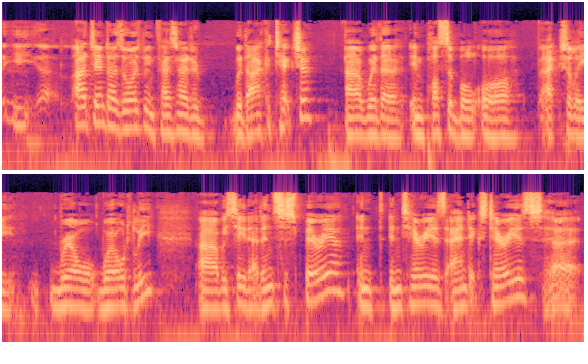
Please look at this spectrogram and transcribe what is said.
y- uh, Argento has always been fascinated with architecture, uh, whether impossible or actually real worldly. Uh, we see that in Suspiria, in interiors and exteriors. Uh,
